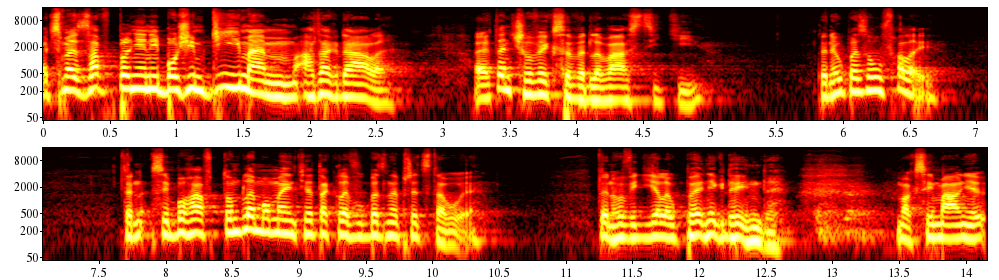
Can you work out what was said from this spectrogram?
ať jsme zaplněni božím dýmem a tak dále. A jak ten člověk se vedle vás cítí? Ten je úplně zoufalej. Ten si Boha v tomhle momentě takhle vůbec nepředstavuje. Ten ho vidí ale úplně někde jinde maximálně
